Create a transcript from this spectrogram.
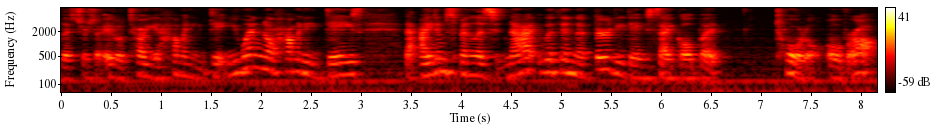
list or so. It'll tell you how many days. You want to know how many days the item's been listed, not within the 30 day cycle, but total overall.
